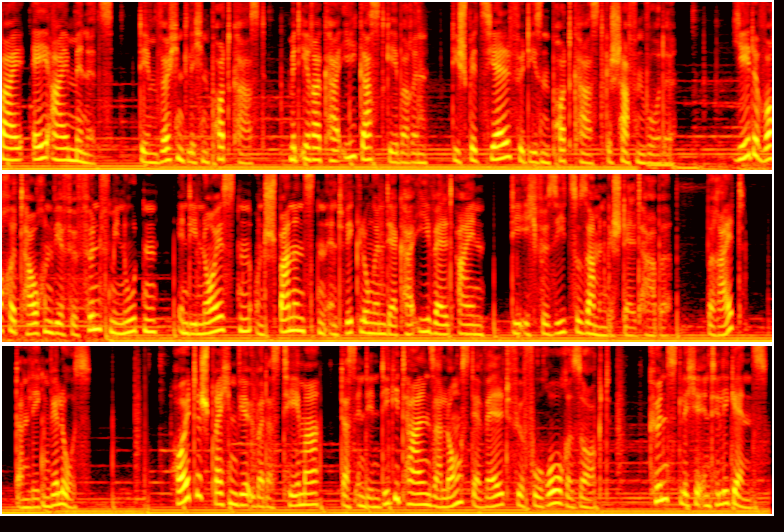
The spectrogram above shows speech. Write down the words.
bei AI Minutes, dem wöchentlichen Podcast mit ihrer KI-Gastgeberin, die speziell für diesen Podcast geschaffen wurde. Jede Woche tauchen wir für fünf Minuten in die neuesten und spannendsten Entwicklungen der KI-Welt ein, die ich für Sie zusammengestellt habe. Bereit? Dann legen wir los. Heute sprechen wir über das Thema, das in den digitalen Salons der Welt für Furore sorgt. Künstliche Intelligenz.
